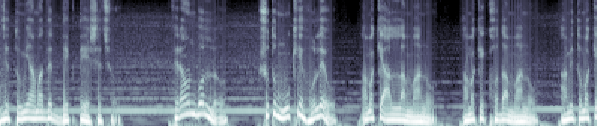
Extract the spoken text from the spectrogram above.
যে তুমি আমাদের দেখতে এসেছ। ফেরাউন বলল, শুধু মুখে হলেও আমাকে আল্লাহ মানো, আমাকে খোদা মানো, আমি তোমাকে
